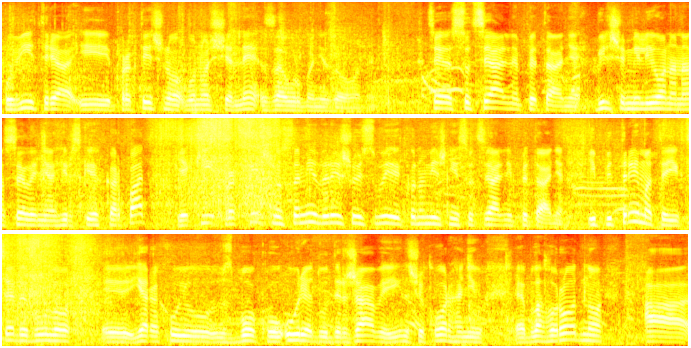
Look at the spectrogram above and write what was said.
повітря і практично воно ще не заурбанізоване. Це соціальне питання. Більше мільйона населення гірських Карпат, які практично самі вирішують свої економічні і соціальні питання. І підтримати їх це би було, е, я рахую, з боку уряду, держави і інших органів е, благородно. А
